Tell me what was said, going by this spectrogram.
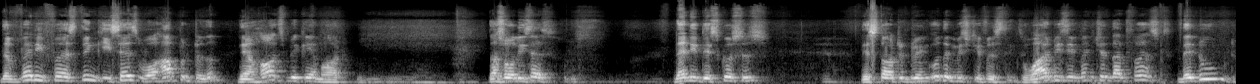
The very first thing He says, what happened to them? Their hearts became hard. That's all He says. Then He discusses, they started doing other mischievous things. Why does He mention that first? They're doomed.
